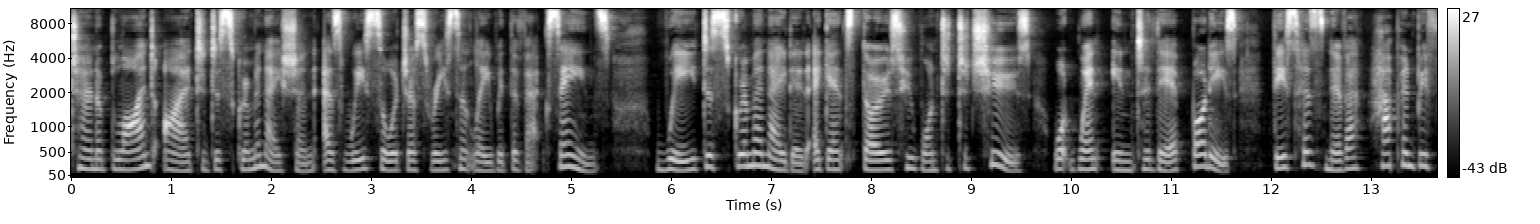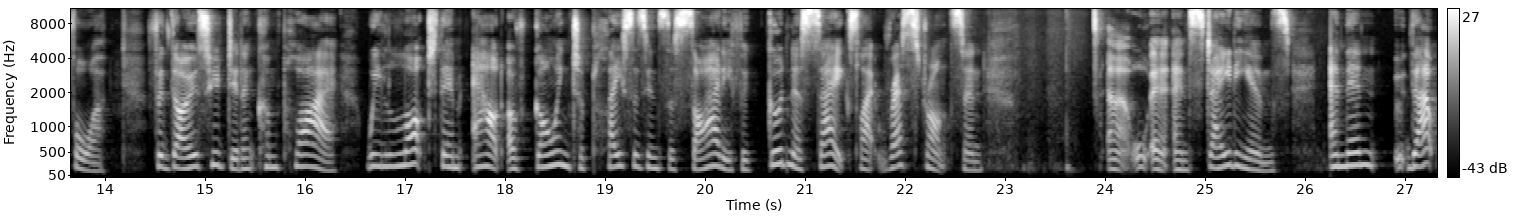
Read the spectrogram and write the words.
turn a blind eye to discrimination as we saw just recently with the vaccines. We discriminated against those who wanted to choose what went into their bodies. This has never happened before. For those who didn't comply, we locked them out of going to places in society for goodness sakes, like restaurants and uh, and stadiums and then that,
